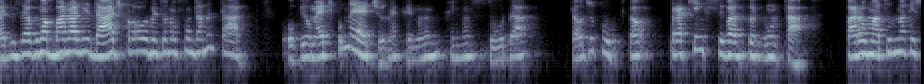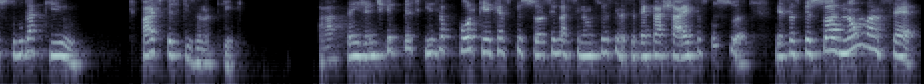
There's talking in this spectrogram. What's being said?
vai dizer alguma banalidade, provavelmente não fundamentada. O biomédico médio, né, que não, que não estuda saúde pública. Então, para quem que você vai perguntar? Para uma turma que estuda aquilo, que faz pesquisa naquilo. Tá? Tem gente que pesquisa por que, que as pessoas se vacinam se vacinam. Você tem que achar essas pessoas. Essas pessoas não vão ser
